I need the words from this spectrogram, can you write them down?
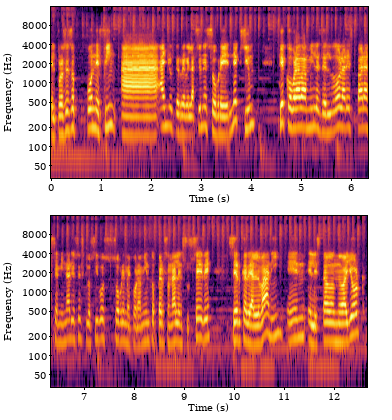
El proceso pone fin a años de revelaciones sobre Nexium, que cobraba miles de dólares para seminarios exclusivos sobre mejoramiento personal en su sede cerca de Albany, en el estado de Nueva York,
